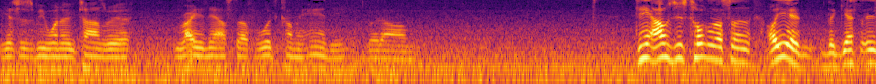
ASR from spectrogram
I guess this would be one of the times where writing down stuff would come in handy. But um, Damn, I was just talking about something. Oh yeah, the guest. Is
